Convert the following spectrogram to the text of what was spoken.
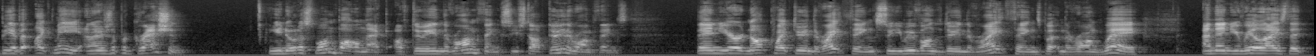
be a bit like me, and there's a progression. You notice one bottleneck of doing the wrong things, so you stop doing the wrong things. Then you're not quite doing the right things, so you move on to doing the right things, but in the wrong way and then you realize that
